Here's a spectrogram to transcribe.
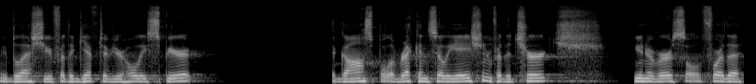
We bless you for the gift of your Holy Spirit, the gospel of reconciliation for the church, universal, for the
